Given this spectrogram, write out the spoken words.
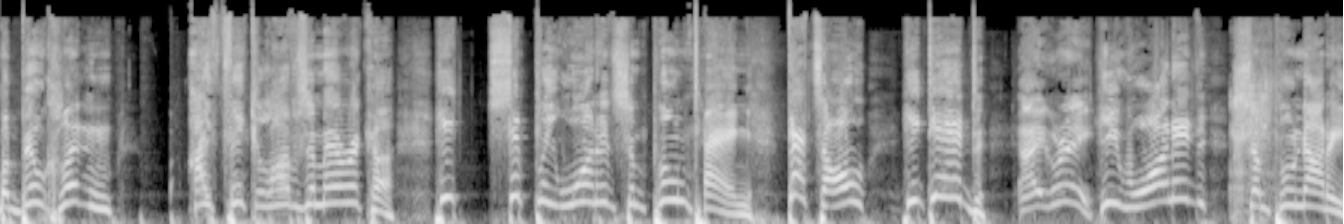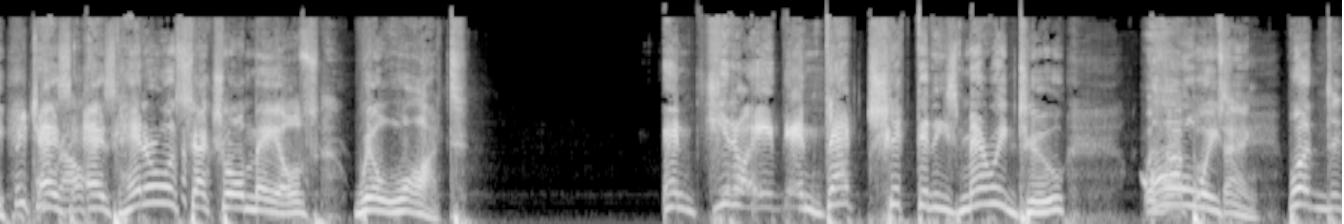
But Bill Clinton, I think, loves America. He simply wanted some poontang. That's all. He did. I agree. He wanted some punani, Me too, as Ralph. as heterosexual males will want. And you know, and, and that chick that he's married to Was not always poontang. Well, d-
